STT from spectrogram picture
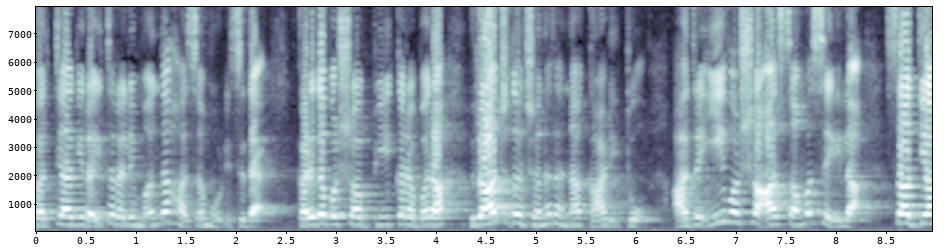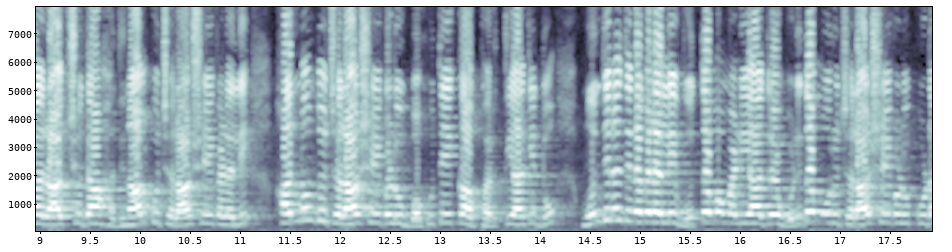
ಭರ್ತಿಯಾಗಿ ರೈತರಲ್ಲಿ ಮಂದಹಾಸ ಮೂಡಿಸಿದೆ. ಕಳೆದ ವರ್ಷ ಭೀಕರ ಬರ ರಾಜ್ಯದ ಜನರನ್ನ ಕಾಡಿತ್ತು. ಆದರೆ ಈ ವರ್ಷ ಆ ಸಮಸ್ಯೆ ಇಲ್ಲ. ಸದ್ಯ ರಾಜ್ಯದ ಹದಿನಾಲ್ಕು ಜಲಾಶಯಗಳಲ್ಲಿ ಹನ್ನೊಂದು ಜಲಾಶಯಗಳು ಬಹುತೇಕ ಭರ್ತಿಯಾಗಿದ್ದು, ಮುಂದಿನ ದಿನಗಳಲ್ಲಿ ಉತ್ತಮ ಮಳೆಯಾದರೆ ಉಳಿದ ಮೂರು ಜಲಾಶಯಗಳು ಕೂಡ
